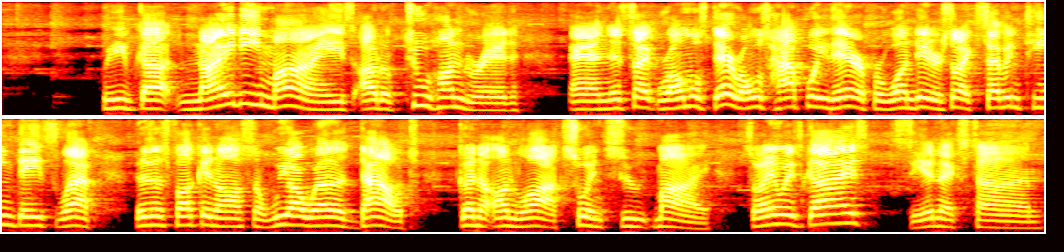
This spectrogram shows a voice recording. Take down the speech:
we've got 90 miles out of 200, and it's like we're almost there. We're almost halfway there for one day. There's still like 17 days left. This is fucking awesome. We are without a doubt gonna unlock Swimsuit Mai. So, anyways, guys, see you next time.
